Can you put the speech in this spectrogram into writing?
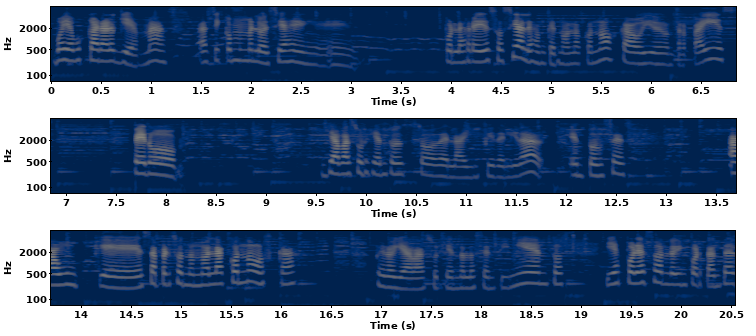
voy a buscar a alguien más. Así como me lo decías en por las redes sociales, aunque no lo conozca o vive en otro país. Pero ya va surgiendo esto de la infidelidad. Entonces, aunque esa persona no la conozca, pero ya va surgiendo los sentimientos. Y es por eso lo importante,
